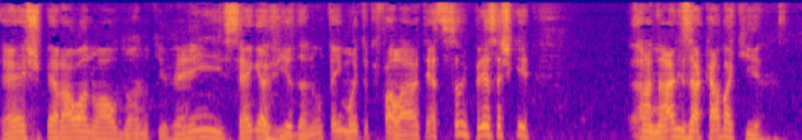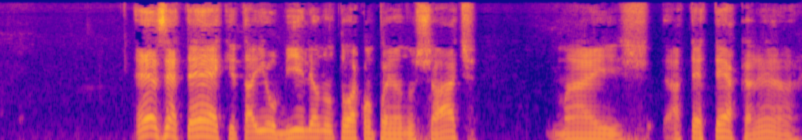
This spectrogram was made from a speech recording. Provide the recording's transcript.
é esperar o anual do ano que vem e segue a vida. Não tem muito o que falar. Essas são empresas que a análise acaba aqui. É Zetec, tá aí o Milha, eu não estou acompanhando o chat, mas a Teteca, né?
